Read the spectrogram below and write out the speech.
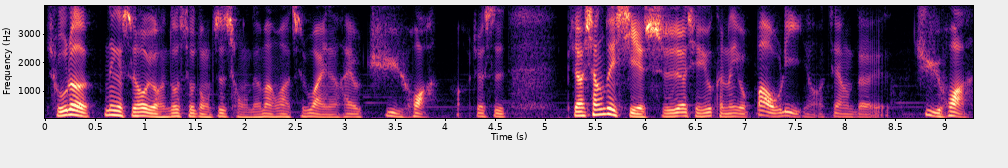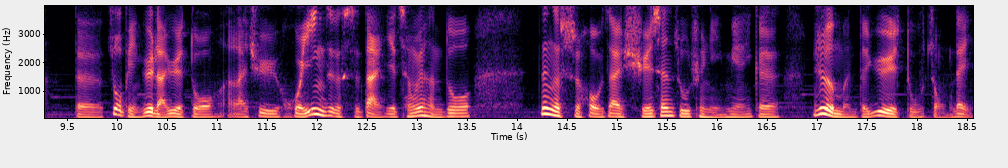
除了那个时候有很多手冢治虫的漫画之外呢，还有剧画啊，就是比较相对写实，而且有可能有暴力啊这样的剧画的作品越来越多啊，来去回应这个时代，也成为很多那个时候在学生族群里面一个热门的阅读种类。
